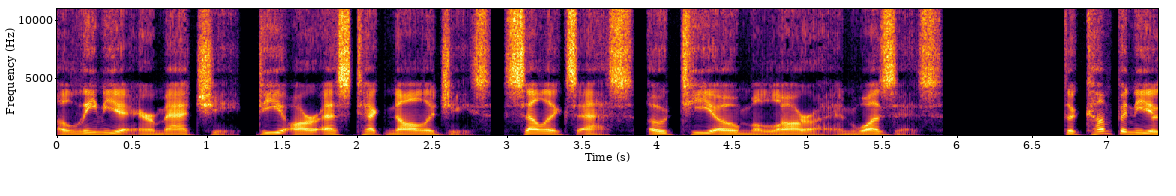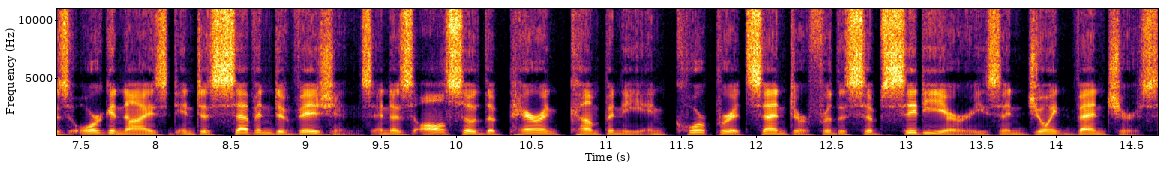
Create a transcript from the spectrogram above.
Alenia Aermacchi, DRS Technologies, Selex ES, OTO Melara and WASS. The company is organized into seven divisions and is also the parent company and corporate center for the subsidiaries and joint ventures,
